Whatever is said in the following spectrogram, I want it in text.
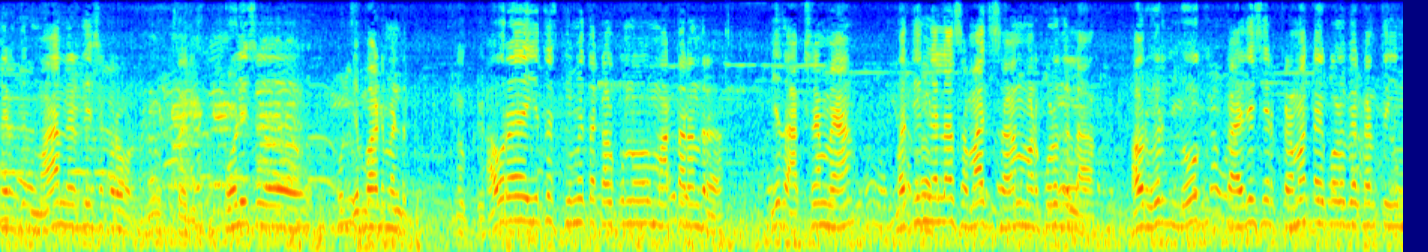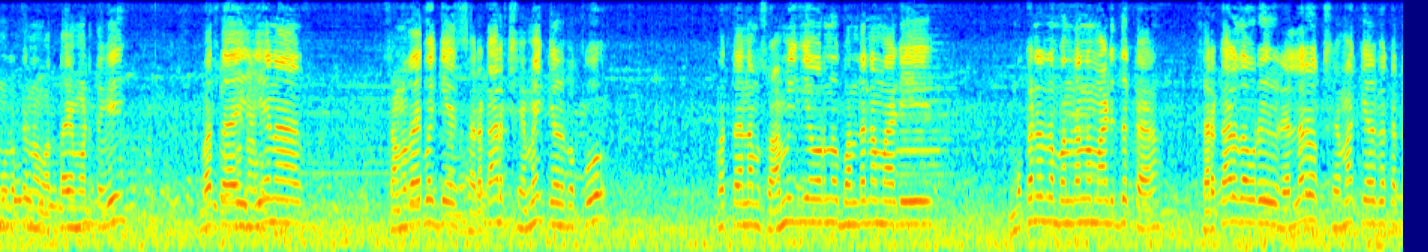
ನಿರ್ದೇ ಮಹಾನಿರ್ದೇಶಕರು ಅವರು. ಸರಿ. Police department. ಅವರ ಈತ ಸ್ಥಿಮಿತ ಕಳ್ಕೊಂಡು ಮಾಡ್ತಾರಂದ್ರ ಇದು ಅಕ್ಷಮ್ಯ ಮತ್ತು ಇನ್ನೆಲ್ಲ ಸಮಾಜ ಸಹನ ಮಾಡ್ಕೊಳ್ಳೋದಿಲ್ಲ. ಅವ್ರ ವಿರುದ್ಧ ಯೋಗ ಕಾಯ್ದೆಶೀರ ಕ್ರಮ ಕೈಗೊಳ್ಬೇಕಂತ ಈ ಮೂಲಕ ನಾವು ಒತ್ತಾಯ ಮಾಡ್ತೀವಿ. ಮತ್ತು ಏನು ಸಮುದಾಯ ಬಗ್ಗೆ ಸರ್ಕಾರ ಕ್ಷಮೆ ಕೇಳಬೇಕು. ಮತ್ತು ನಮ್ಮ ಸ್ವಾಮೀಜಿಯವ್ರನ್ನ ಬಂಧನ ಮಾಡಿ ಮುಖಂಡರನ್ನ ಬಂಧನ ಮಾಡಿದ್ದಕ್ಕೆ ಸರ್ಕಾರದವರು ಇವರೆಲ್ಲರೂ ಕ್ಷಮ ಕೇಳಬೇಕಂತ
